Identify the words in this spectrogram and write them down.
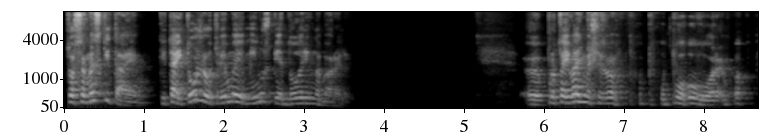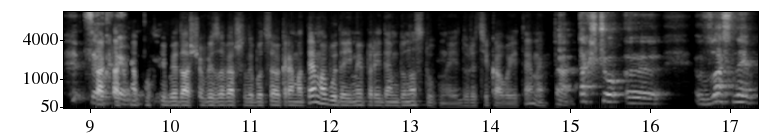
То саме з Китаєм. Китай теж отримує мінус 5 доларів на барель. Е, Про Тайвань ми ще з вами поговоримо. Це так, так, я би, да, щоб ви завершили, бо це окрема тема буде, і ми перейдемо до наступної дуже цікавої теми. Так, так що, е, власне,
